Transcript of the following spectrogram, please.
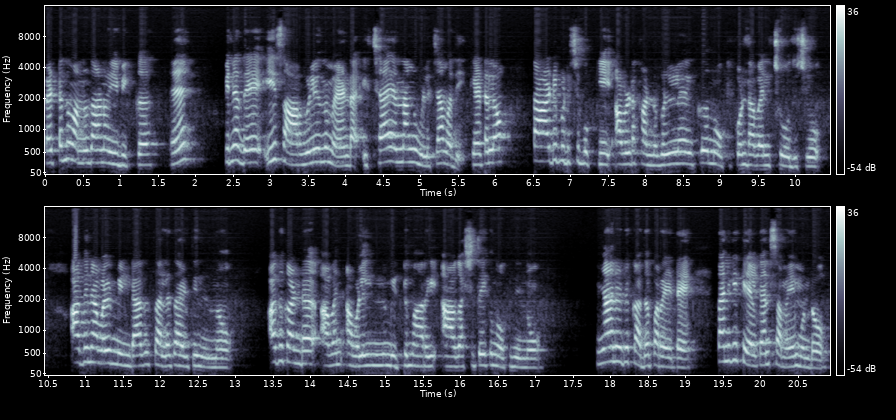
പെട്ടെന്ന് വന്നതാണോ ഈ വിക്ക്? ഏ? പിന്നെ ദേ ഈ സാർവിളിയൊന്നും വേണ്ട. ഇച്ഛായ എന്നങ്ങ് വിളിച്ചാ മതി. കേട്ടല്ലോ? താടി പിടിച്ചു പൊക്കി അവളുടെ കണ്ണുകളിലേക്ക് നോക്കിക്കൊണ്ട് അവൻ ചോദിച്ചു. അതിനവൾ മിണ്ടാതെ തല താഴ്ത്തി നിന്നു. അത് കണ്ട് അവൻ അവളിൽ നിന്നും വിട്ടുമാറി ആകാശത്തേക്ക് നോക്കി നിന്നു. ഞാനൊരു കഥ പറയട്ടെ? തനിക്ക് കേൾക്കാൻ സമയമുണ്ടോ?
